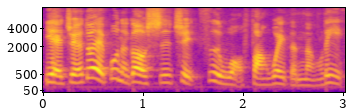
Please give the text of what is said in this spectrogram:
也绝对不能够失去自我防卫的能力。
